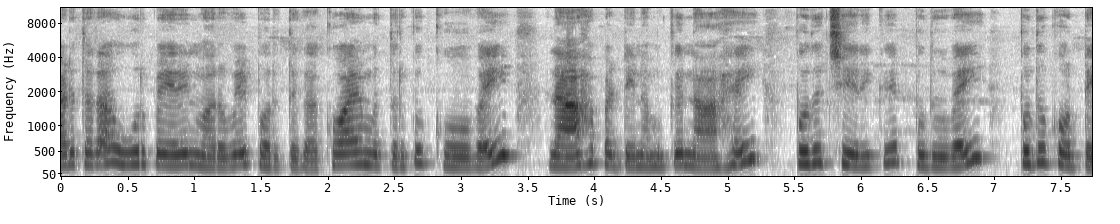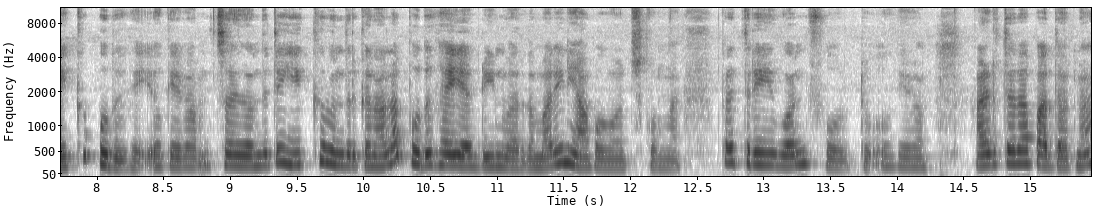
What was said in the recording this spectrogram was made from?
அடுத்ததாக ஊர் பெயரின் மறுவை பொறுத்துக. கோயம்புத்தூருக்கு கோவை நாகப்பட்டினமுக்கு நாகை புதுச்சேரிக்கு புதுவை புதுக்கோட்டைக்கு புதுகை ஓகேவா ஸோ இது வந்துட்டு இக்கு வந்திருக்கனால புதுகை அப்படின்னு வர்ற மாதிரி ஞாபகம் வச்சுக்கோங்க. இப்போ த்ரீ ஒன் ஃபோர் டூ ஓகேவா அடுத்ததாக பார்த்தோம்னா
